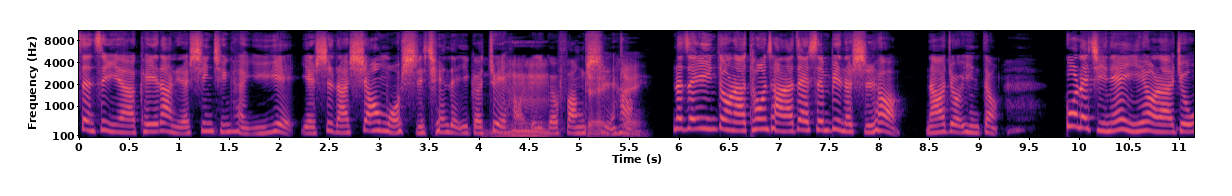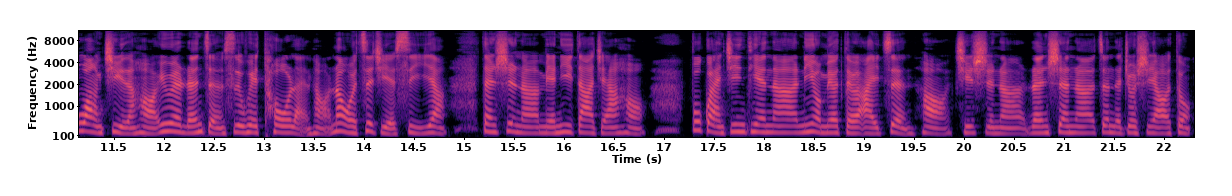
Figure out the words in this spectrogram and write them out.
甚至于呢，可以让你的心情很愉悦，也是呢消磨时间的一个最好的一个方式哈。那这运动呢，通常呢在生病的时候，然后就运动，过了几年以后呢就忘记了哈，因为人总是会偷懒哈。那我自己也是一样，但是呢，勉励大家哈，不管今天呢你有没有得癌症哈，其实呢人生呢真的就是要动，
